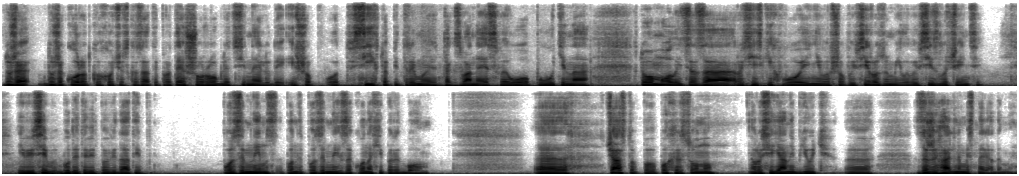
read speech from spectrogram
Дуже, дуже коротко хочу сказати про те, що роблять ці нелюди, і щоб от всі, хто підтримує так зване СВО, Путіна, хто молиться за російських воїнів, щоб ви всі розуміли, ви всі злочинці, і ви всі будете відповідати по, земним, по, земних законах і перед Богом. Е, часто по, по Херсону росіяни б'ють е, зажигальними снарядами.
